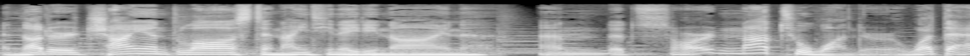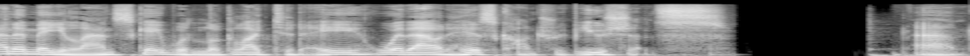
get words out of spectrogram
Another giant lost in 1989, and it's hard not to wonder what the anime landscape would look like today without his contributions. And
